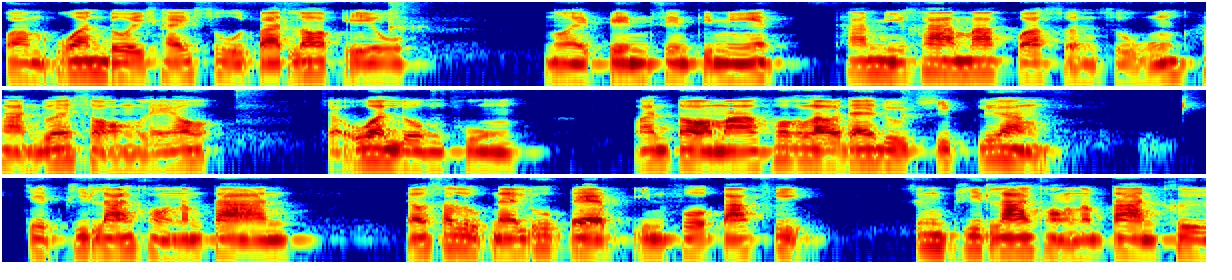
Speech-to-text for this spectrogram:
ความอ้วนโดยใช้สูตรวัดรอบเอว หน่วยเป็นเซนติเมตร ถ้ามีค่ามากกว่าส่วนสูงหารด้วย 2 แล้ว จะอ้วนลงพุง วันต่อมาพวกเราได้ดูคลิปเรื่อง7พิษร้ายของน้ำตาล แล้วสรุปในรูปแบบอินโฟกราฟิก ซึ่งพิษร้ายของน้ำตาลคือ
